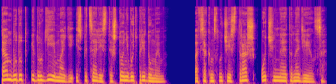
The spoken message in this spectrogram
Там будут и другие маги, и специалисты, что-нибудь придумаем. Во всяком случае, страж очень на это надеялся.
